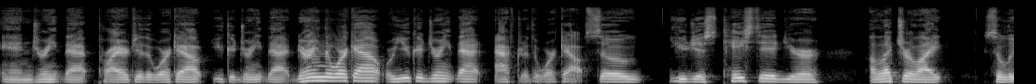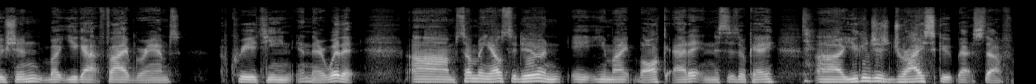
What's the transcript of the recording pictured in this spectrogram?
and drink that prior to the workout. You could drink that during the workout or you could drink that after the workout. So you just tasted your electrolyte solution, but you got five grams of creatine in there with it. Um, something else to do, and you might balk at it, and this is okay. Uh, you can just dry scoop that stuff,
